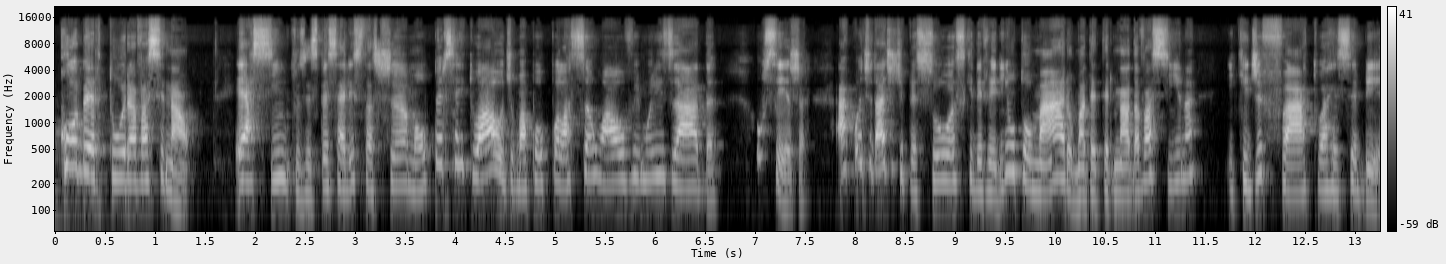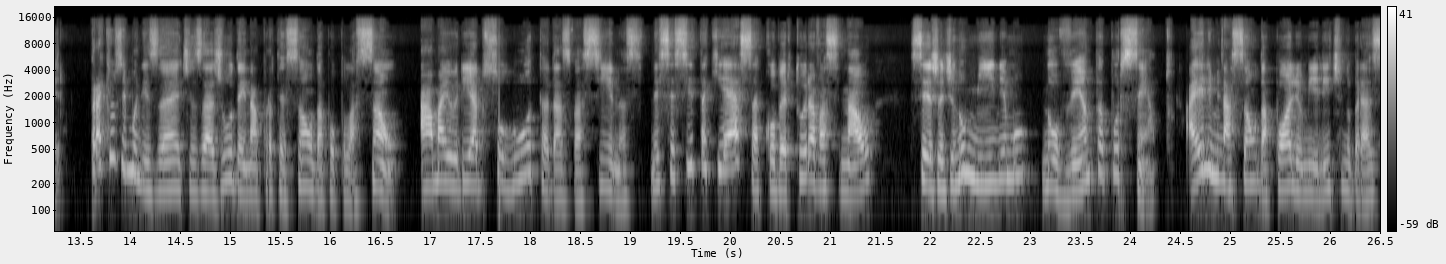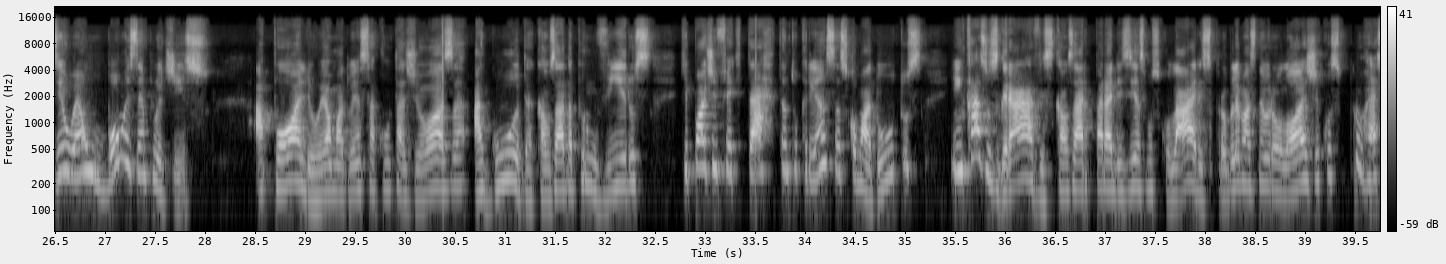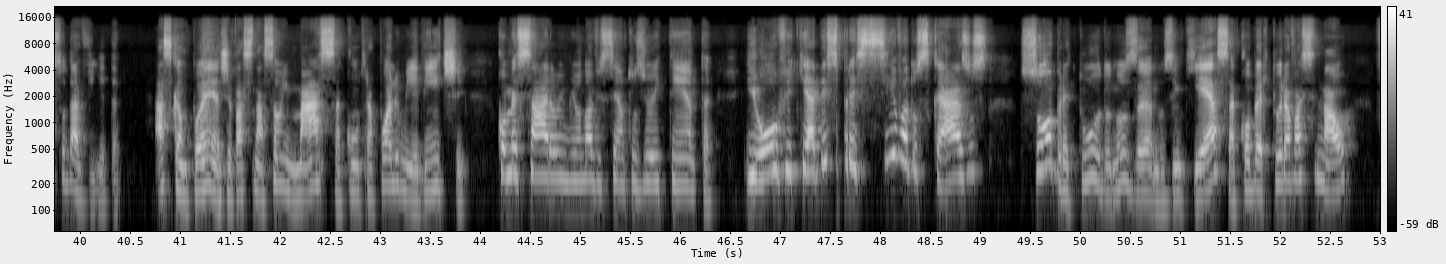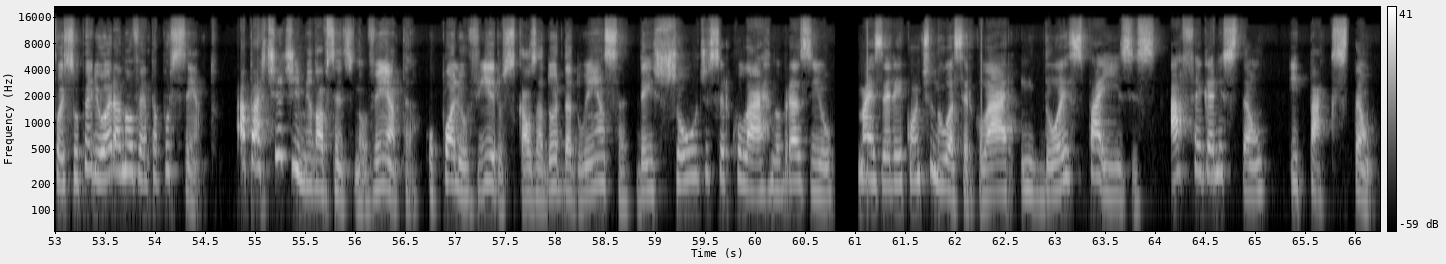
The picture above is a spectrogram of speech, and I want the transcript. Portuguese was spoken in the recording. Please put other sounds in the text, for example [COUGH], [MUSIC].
Cobertura vacinal. É assim que os especialistas chamam o percentual de uma população alvo imunizada, ou seja, a quantidade de pessoas que deveriam tomar uma determinada vacina e que de fato a receberam. Para que os imunizantes ajudem na proteção da população, a maioria absoluta das vacinas necessita que essa cobertura vacinal seja de no mínimo 90%. A eliminação da poliomielite no Brasil é um bom exemplo disso. A polio é uma doença contagiosa, aguda, causada por um vírus que pode infectar tanto crianças como adultos e, em casos graves, causar paralisias musculares, problemas neurológicos para o resto da vida. As campanhas de vacinação em massa contra a poliomielite começaram em 1980 e houve queda expressiva dos casos, sobretudo nos anos em que essa cobertura vacinal foi superior a 90%. A partir de 1990, o poliovírus, causador da doença, deixou de circular no Brasil, mas ele continua a circular em dois países, Afeganistão e Paquistão.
